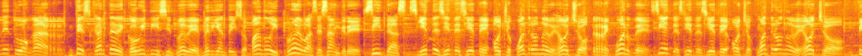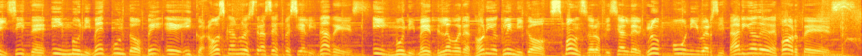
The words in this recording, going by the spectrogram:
de tu hogar. Descarte de COVID-19 mediante hisopado y pruebas de sangre. Citas 777-8498. Recuerde 777-8498. Visite inmunimed.pe y conozca nuestras especialidades. Inmunimed Laboratorio Clínico, sponsor oficial del Club Universitario de Deportes.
